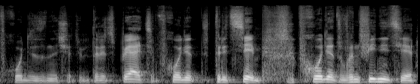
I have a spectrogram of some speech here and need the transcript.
входит, значит, или 35 входит, 37 входит в Infinity,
